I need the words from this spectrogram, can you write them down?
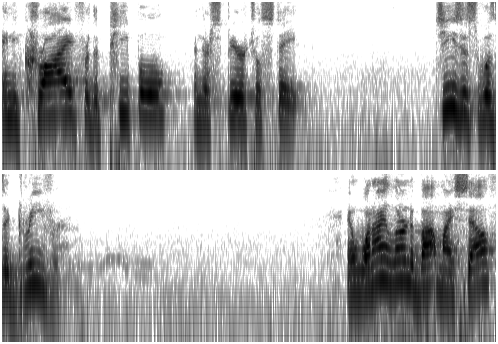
And he cried for the people and their spiritual state. Jesus was a griever. And what I learned about myself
